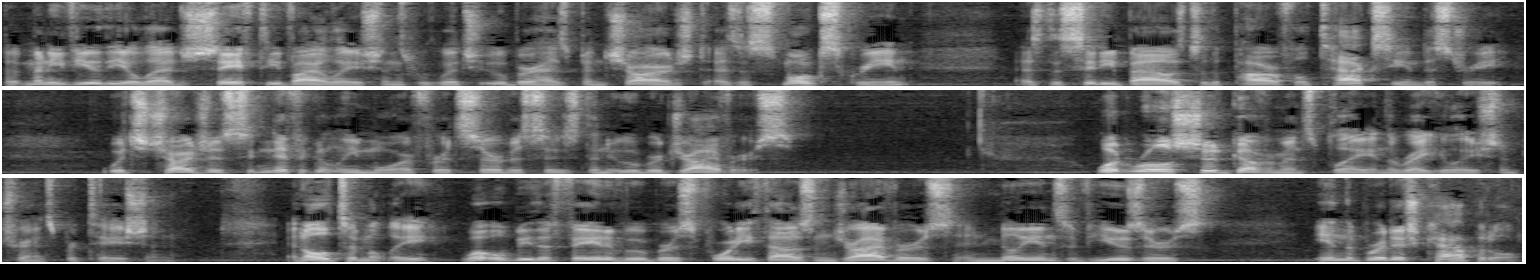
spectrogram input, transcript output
But many view the alleged safety violations with which Uber has been charged as a smokescreen as the city bows to the powerful taxi industry, which charges significantly more for its services than Uber drivers. What role should governments play in the regulation of transportation? And ultimately, what will be the fate of Uber's 40,000 drivers and millions of users in the British capital?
